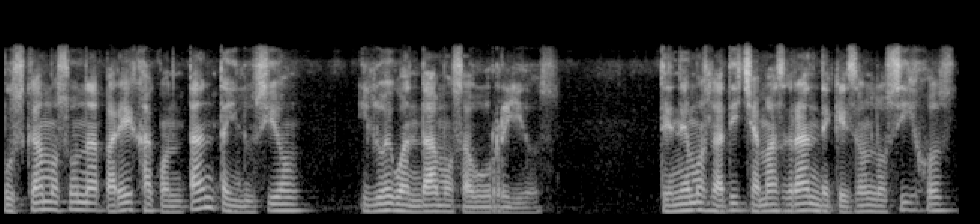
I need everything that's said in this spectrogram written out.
Buscamos una pareja con tanta ilusión y luego andamos aburridos. Tenemos la dicha más grande que son los hijos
